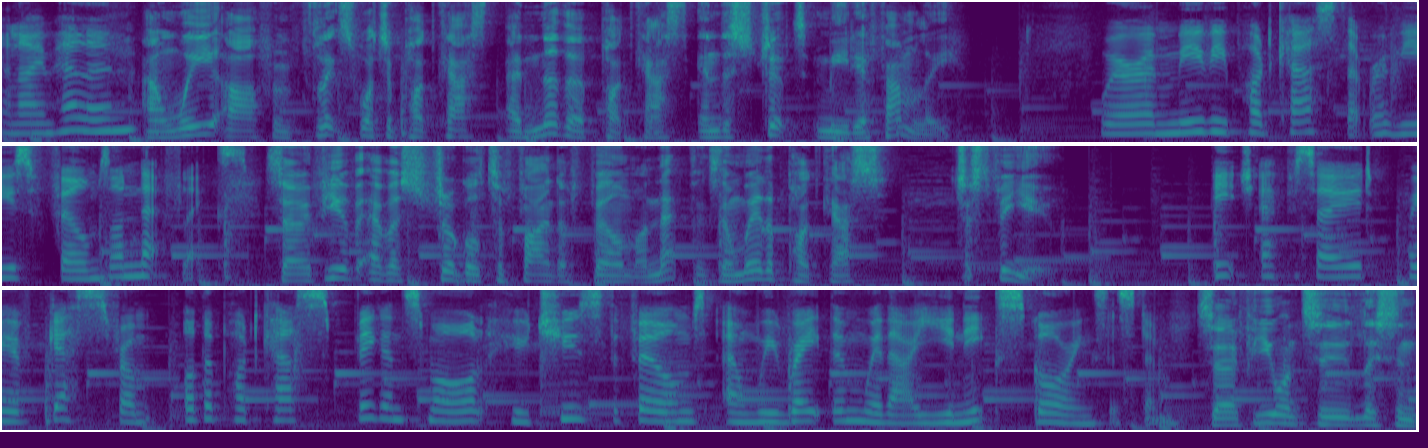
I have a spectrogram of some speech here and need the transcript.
And I'm Helen. And we are from Flixwatcher Podcast, another podcast in the Stripped Media family. We're a movie podcast that reviews films on Netflix. So if you've ever struggled to find a film on Netflix, then we're the podcast just for you. Each episode, we have guests from other podcasts, big and small, who choose the films and we rate them with our unique scoring system. So if you want to listen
